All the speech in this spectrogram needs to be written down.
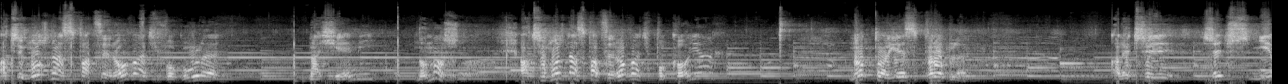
A czy można spacerować w ogóle na ziemi? No można. A czy można spacerować po koniach? No to jest problem. Ale czy rzecz nie,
